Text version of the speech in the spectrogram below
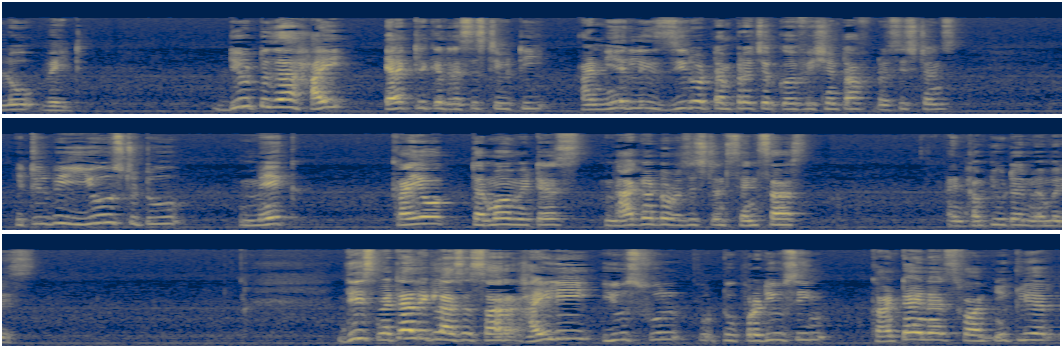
low weight. Due to the high electrical resistivity and nearly zero temperature coefficient of resistance, it will be used to make cryothermometers, magnetoresistance sensors and computer memories. These metallic glasses are highly useful to producing containers for nuclear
